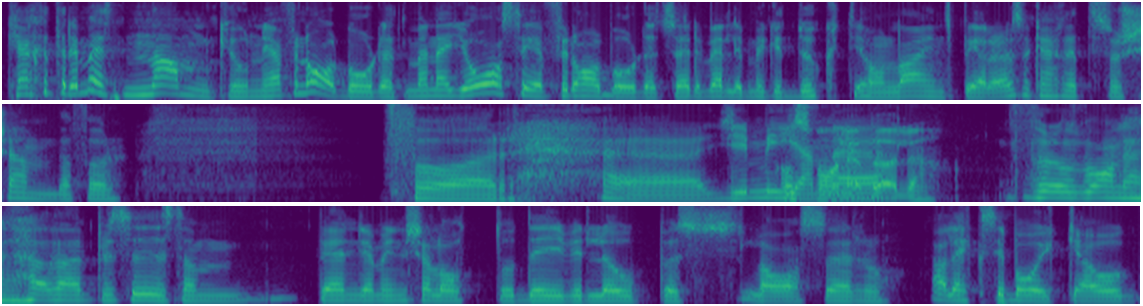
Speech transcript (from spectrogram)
kanske inte det mest namnkunniga finalbordet, men när jag ser finalbordet så är det väldigt mycket duktiga online-spelare som kanske inte är så kända för för eh, gemene... Oss vanliga dödliga. För oss vanliga dödliga, precis som Benjamin Charlotte och David Lopez, Laser och Alexi Bojka. Och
